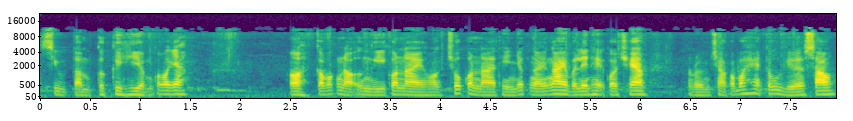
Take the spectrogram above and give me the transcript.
Sưu tầm cực kỳ hiếm các bác nhá. Rồi, các bác nào ưng ý con này hoặc chốt con này thì nhấc ngay ngay và liên hệ qua cho em rồi chào các bác hẹn các video sau.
